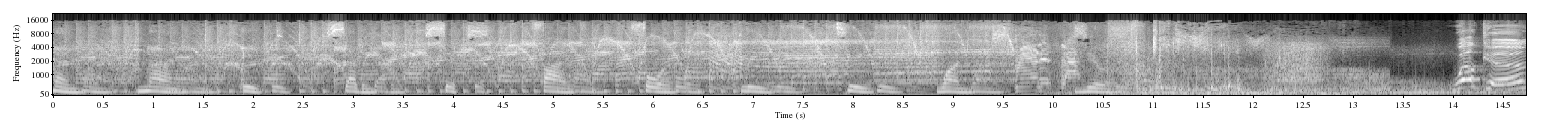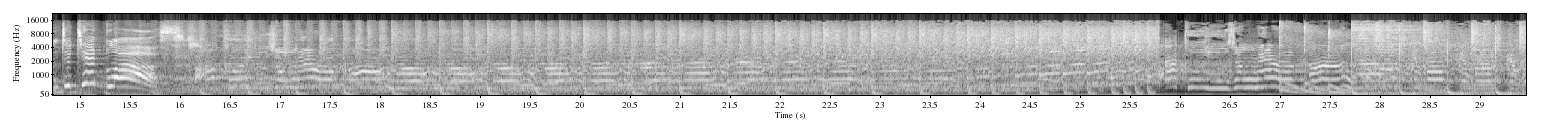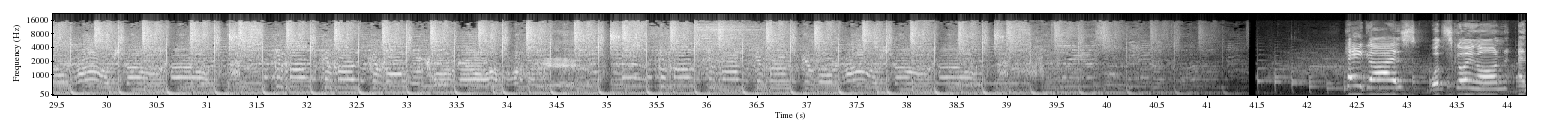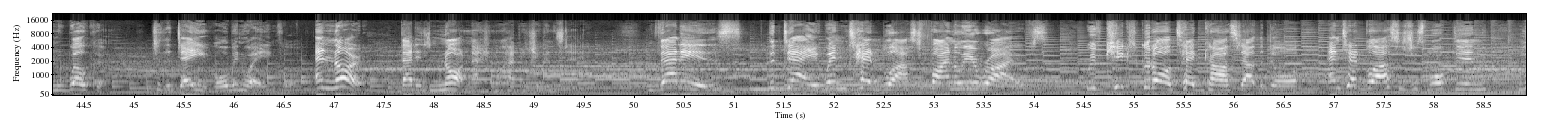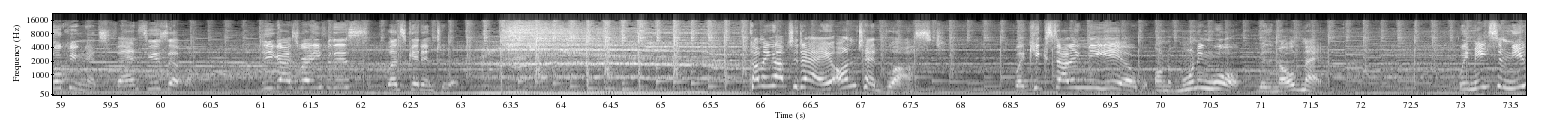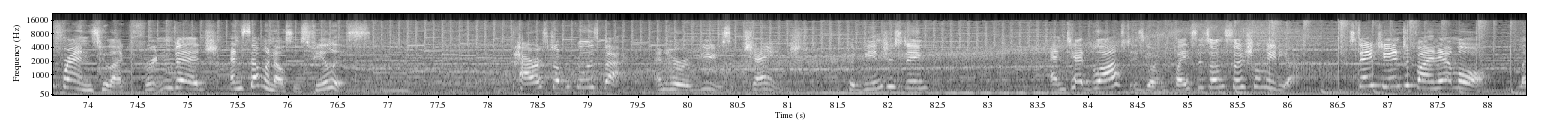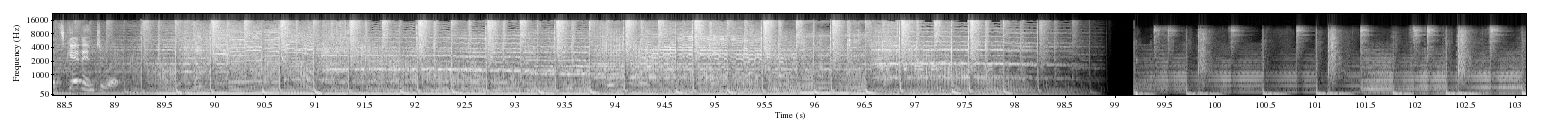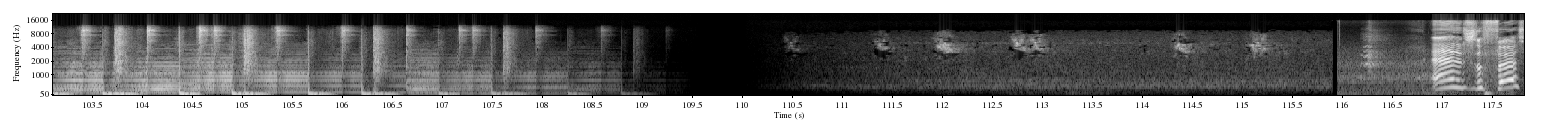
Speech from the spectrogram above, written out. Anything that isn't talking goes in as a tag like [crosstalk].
10, 9, 8, 7, 6, 5, 4, 3, 2, 1, 0. Welcome to Ted Blast! Guys, what's going on? And welcome to the day you've all been waiting for. And no, that is not National Happy Chickens Day. That is the day when Ted Blast finally arrives. We've kicked good old Ted Cast out the door, and Ted Blast has just walked in looking as fancy as ever. Are you guys ready for this? Let's get into it. Coming up today on Ted Blast, we're kickstarting the year on a morning walk with an old mate. We meet some new friends who like fruit and veg, and someone else is fearless. Paris Tropical is back, and her reviews have changed. Could be interesting. And Ted Blast is going places on social media. Stay tuned to find out more. Let's get into it.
